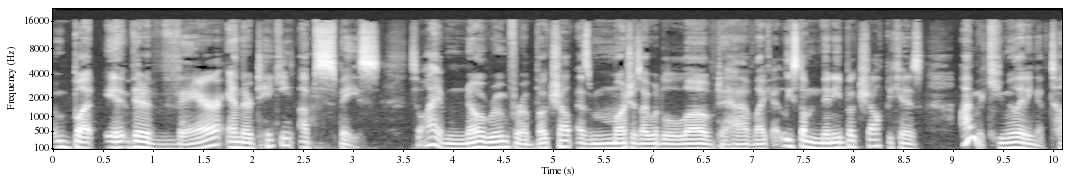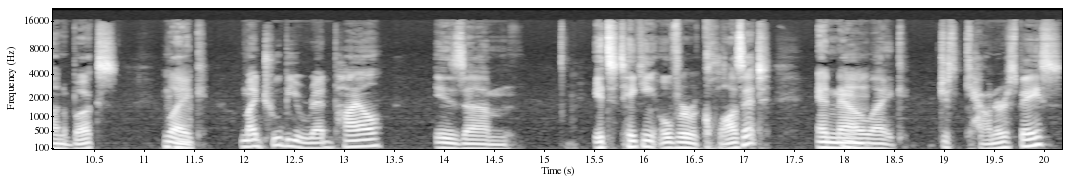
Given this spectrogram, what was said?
but it, they're there and they're taking up space. So I have no room for a bookshelf as much as I would love to have like at least a mini bookshelf because I'm accumulating a ton of books. Mhm. Like my to be read pile is um it's taking over a closet and now Mm. like just counter space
